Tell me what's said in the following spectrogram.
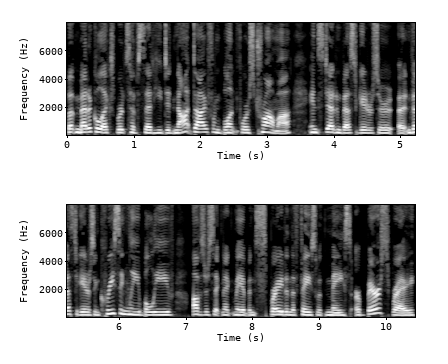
but medical experts have said he did not die from blunt force trauma. Instead, investigators are, uh, investigators increasingly believe Officer Sicknick may have been sprayed in the face with mace or bear spray.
